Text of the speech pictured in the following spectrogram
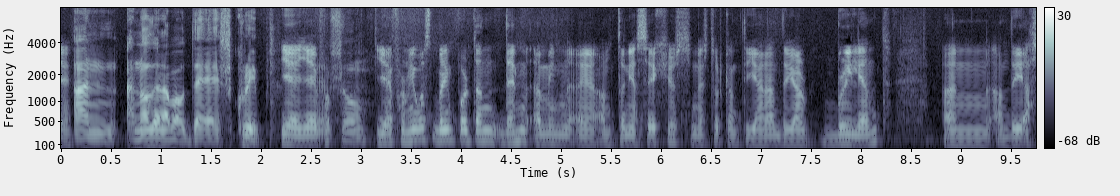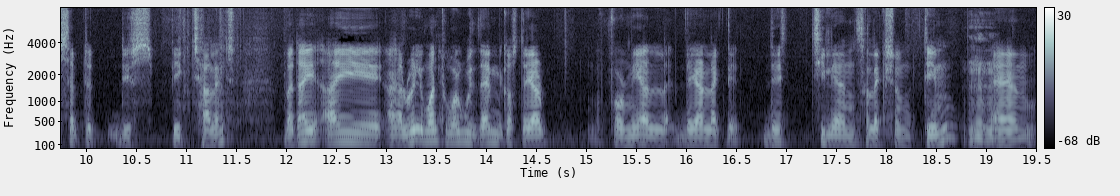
yeah. and another about the script. Yeah, yeah. For, so yeah, for me it was very important. Them, I mean, uh, Antonia Zegers, Nestor Cantillana, they are brilliant, and and they accepted this big challenge. But I, I, I really want to work with them because they are, for me, they are like the the Chilean selection team. Mhm. Um,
